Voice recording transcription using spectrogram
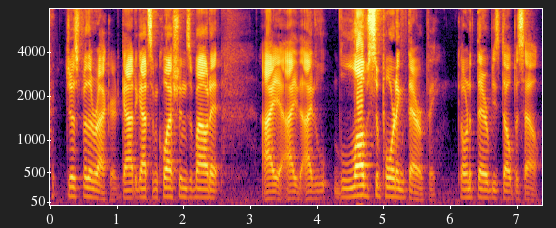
just for the record. Got got some questions about it. I I, I love supporting therapy. Going to therapy is dope as hell.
